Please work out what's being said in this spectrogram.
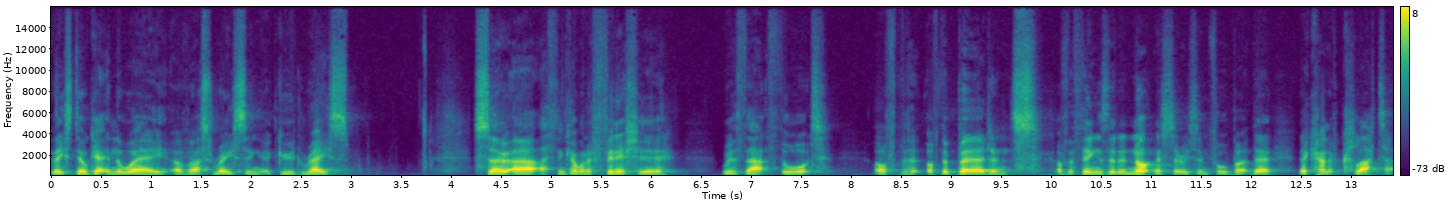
they still get in the way of us racing a good race. So uh, I think I want to finish here with that thought of the, of the burdens, of the things that are not necessarily sinful, but they're, they're kind of clutter.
